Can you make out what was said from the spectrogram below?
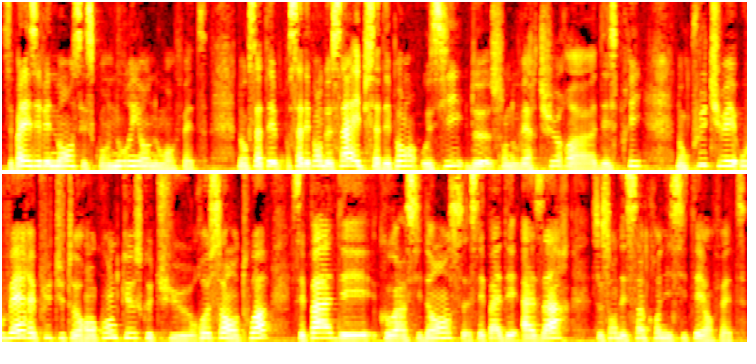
c'est pas les événements, c'est ce qu'on nourrit en nous, en fait. Donc ça dépend de ça, et puis ça dépend aussi de son ouverture euh, d'esprit. Donc plus tu es ouvert et plus tu te rends compte que ce que tu ressens en toi, c'est pas des coïncidences, c'est pas des hasards, ce sont des synchronicités en fait.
